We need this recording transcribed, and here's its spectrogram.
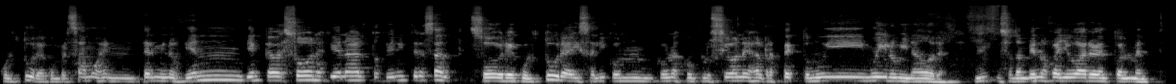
cultura. Conversamos en términos bien, bien cabezones, bien altos, bien interesantes sobre cultura y salí con, con unas conclusiones al respecto muy, muy iluminadoras. Eso también nos va a ayudar eventualmente.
